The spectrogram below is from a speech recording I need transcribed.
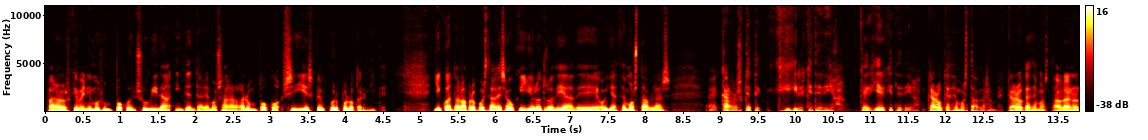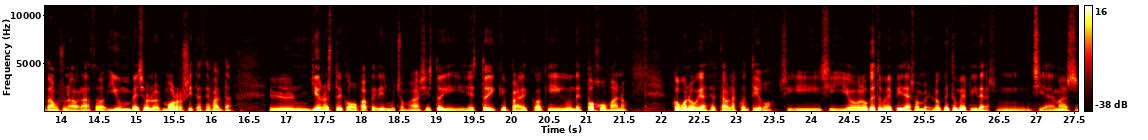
para los que venimos un poco en subida intentaremos alargar un poco si es que el cuerpo lo permite. Y en cuanto a la propuesta de Sauquillo el otro día de, oye, hacemos tablas, eh, Carlos, ¿qué, te, ¿qué quieres que te diga? ¿Qué quieres que te diga? Claro que hacemos tablas, hombre. Claro que hacemos tablas, nos damos un abrazo y un beso en los morros si te hace falta. Yo no estoy como para pedir mucho más. Estoy, estoy que parezco aquí un despojo humano. ¿Cómo no voy a hacer tablas contigo? Si, si yo lo que tú me pidas, hombre, lo que tú me pidas. Mm, si además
